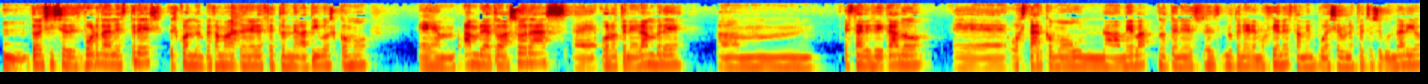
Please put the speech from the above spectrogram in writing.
Entonces, si se desborda el estrés, es cuando empezamos a tener efectos negativos como eh, hambre a todas horas, eh, o no tener hambre, am, estar irritado, eh, o estar como una ameba, no tener, no tener emociones, también puede ser un efecto secundario,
